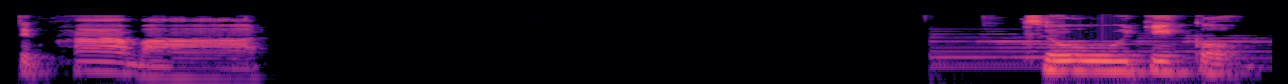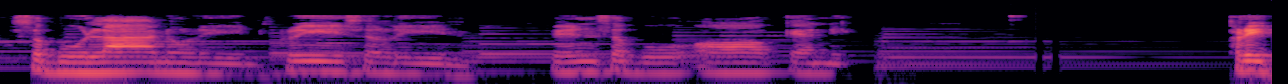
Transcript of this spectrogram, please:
35 บาท ซูจิโกะ สบู่ลาโนลีนกรีเซอรีน เป็นสบู่ออร์แกนิก ผลิต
